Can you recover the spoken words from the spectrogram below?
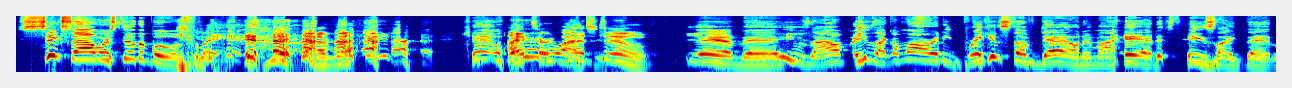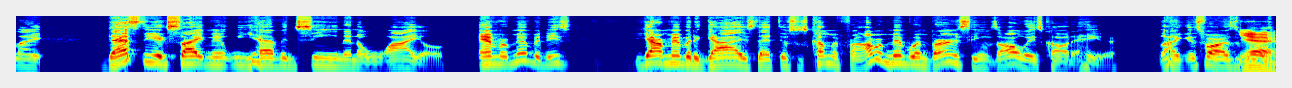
six hours till the Bulls play." yeah, right? Can't wait I to watch that it. too. Yeah, man. He was like, he's like, I'm already breaking stuff down in my head and things like that. Like, that's the excitement we haven't seen in a while. And remember, these you gotta remember the guys that this was coming from. I remember when Bernstein was always called a hater. Like as far as Yeah.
